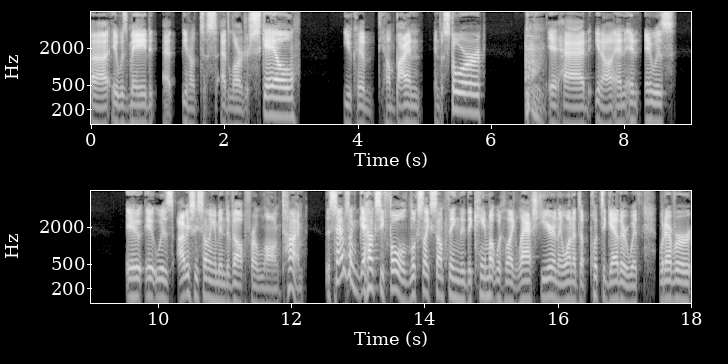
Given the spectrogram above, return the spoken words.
uh, it was made at you know to, at larger scale. You could you know buy in in the store. it had you know, and it it was it it was obviously something that had been developed for a long time the Samsung Galaxy Fold looks like something that they came up with like last year and they wanted to put together with whatever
